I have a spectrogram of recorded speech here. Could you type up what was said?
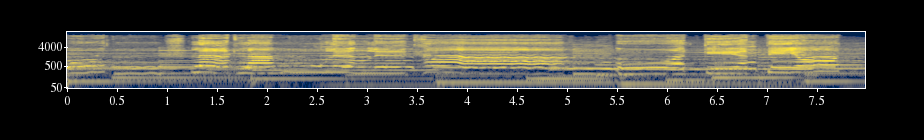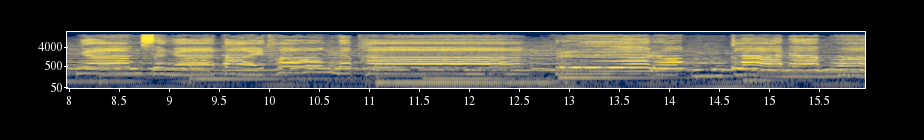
วุธ เลิศล้ำเรื่องลือค่าอวดเกียรติยศงามสง่าใต้ท้องนภา เรือรบกล้านามว่า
